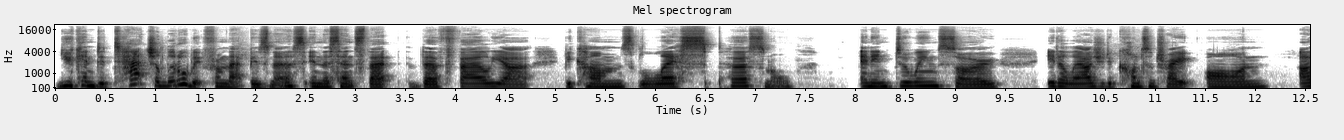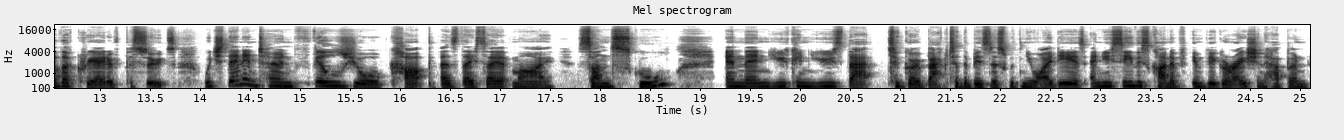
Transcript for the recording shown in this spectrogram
you can detach a little bit from that business in the sense that the failure becomes less personal. And in doing so, it allows you to concentrate on other creative pursuits, which then in turn fills your cup, as they say at my son's school. And then you can use that to go back to the business with new ideas. And you see this kind of invigoration happen,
